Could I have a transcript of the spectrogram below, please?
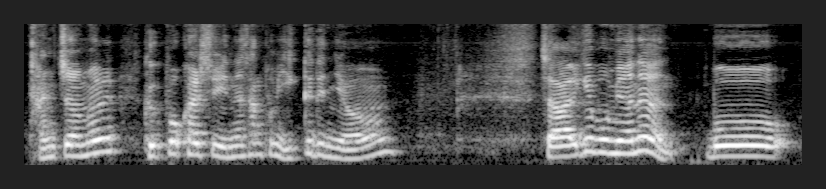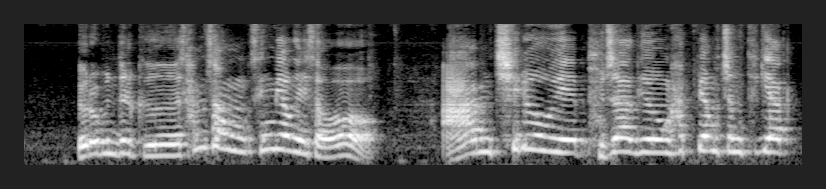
단점을 극복할 수 있는 상품이 있거든요. 자, 이게 보면은 뭐 여러분들 그 삼성 생명에서 암 치료 후에 부작용 합병증 특약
